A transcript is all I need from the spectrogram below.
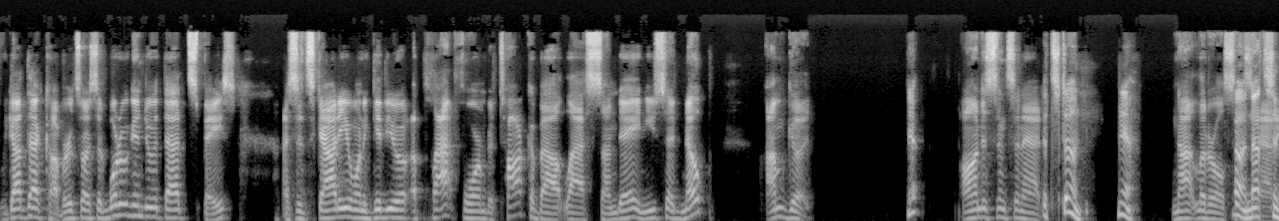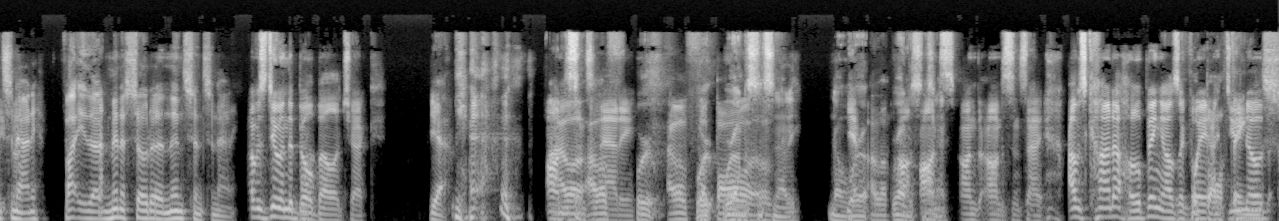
We got that covered. So I said, what are we going to do with that space? I said, Scotty, I want to give you a, a platform to talk about last Sunday. And you said, nope, I'm good. Yep. On to Cincinnati. It's done. Yeah. not literal Cincinnati. not Cincinnati. Fight uh, Minnesota and then Cincinnati. I was doing the Bill Belichick Yeah. Yeah, on I to love- I love- Cincinnati. we're I love we're, we're on to Cincinnati. No, Yeah, we're, I love- we're on to on, Cincinnati. on, on to Cincinnati. I was kind of hoping. I was like, wait, I football do know. things.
